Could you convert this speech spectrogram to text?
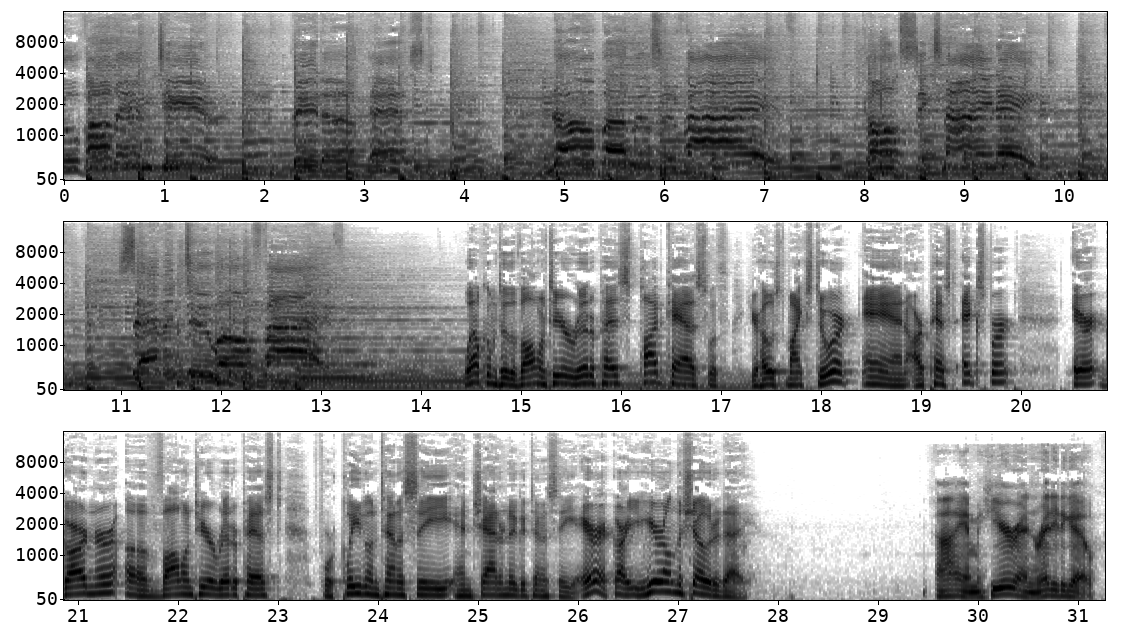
Volunteer, rid of pest. No bug will survive. Call 698 7205. Welcome to the Volunteer Rid a Pest podcast with your host Mike Stewart and our pest expert Eric Gardner of Volunteer Rid a Pest for Cleveland, Tennessee and Chattanooga, Tennessee. Eric, are you here on the show today? I am here and ready to go.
